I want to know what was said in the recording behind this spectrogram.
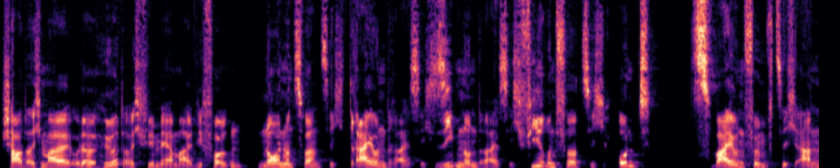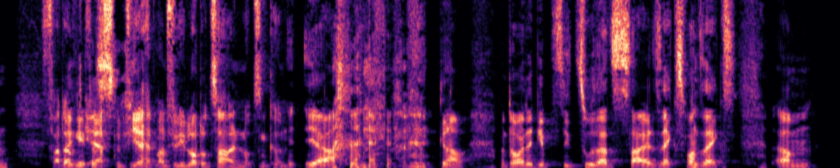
Schaut euch mal oder hört euch vielmehr mal die Folgen 29, 33, 37, 44 und 52 an. Da Verdammt, die ersten vier hätte man für die Lottozahlen nutzen können. Ja, genau. Und heute gibt's die Zusatzzahl 6 von 6. Ähm,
